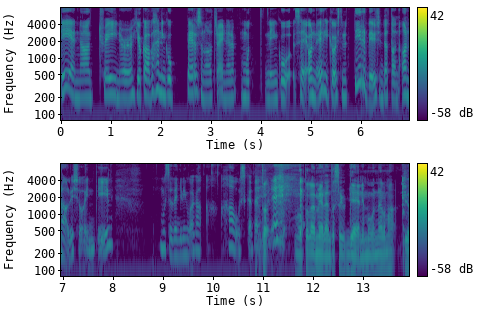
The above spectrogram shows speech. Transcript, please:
DNA-trainer, joka on vähän niin kuin personal trainer, mutta niin kuin se on erikoistunut terveysdatan analysointiin. Musta jotenkin niin kuin aika hauska tämmöinen. To, mulla tulee mieleen tuossa kuin geenimuunnelma.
